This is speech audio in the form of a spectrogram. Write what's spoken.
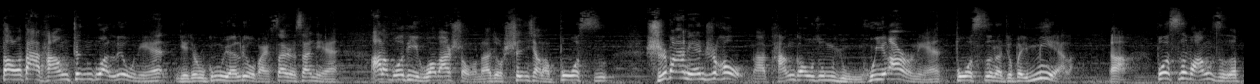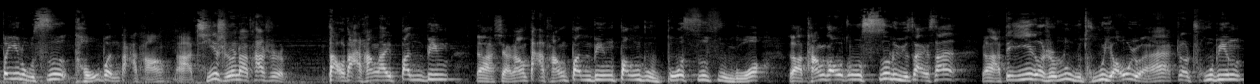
到了大唐贞观六年，也就是公元六百三十三年，阿拉伯帝国把手呢就伸向了波斯。十八年之后啊，唐高宗永徽二年，波斯呢就被灭了啊。波斯王子卑路斯投奔大唐啊，其实呢，他是到大唐来搬兵啊，想让大唐搬兵帮助波斯复国，啊？唐高宗思虑再三，啊？第一个是路途遥远，这出兵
